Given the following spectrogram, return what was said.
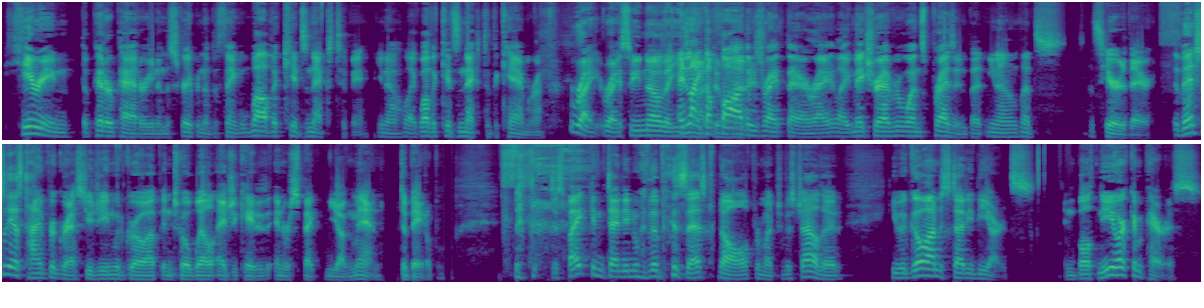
hearing the pitter pattering and the scraping of the thing while the kid's next to me, you know, like while the kid's next to the camera. right right so you know that he's and like not the doing that. father's right there, right? Like make sure everyone's present, but you know, that's that's here or there. Eventually as time progressed, Eugene would grow up into a well-educated and respected young man. Debatable. Despite contending with a possessed doll for much of his childhood, he would go on to study the arts in both New York and Paris.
